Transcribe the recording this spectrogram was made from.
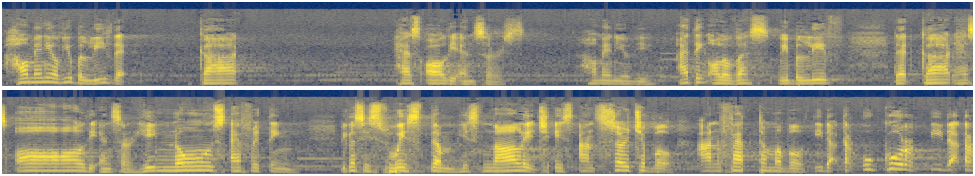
How many of you believe that God has all the answers? How many of you? I think all of us, we believe that God has all the answer. He knows everything because his wisdom, his knowledge is unsearchable, unfathomable, tidak terukur, tidak ter,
